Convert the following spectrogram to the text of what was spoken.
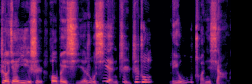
这件轶事后被写入县志之中，流传下来。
